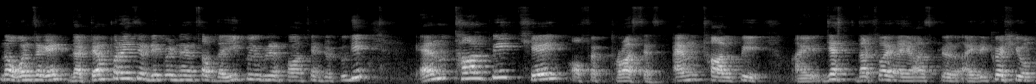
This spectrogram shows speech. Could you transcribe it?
Now once again the temperature dependence of the equilibrium constant to the enthalpy change of a process. Enthalpy. I just that's why i ask uh, i request you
